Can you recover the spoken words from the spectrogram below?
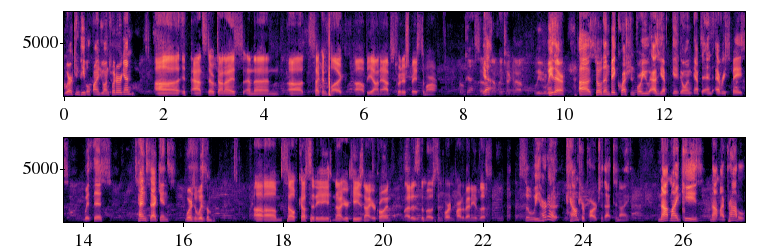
where can people find you on Twitter again? Uh, it's at Stoked on Ice, and then uh, second plug, I'll be on Abs Twitter Space tomorrow. Okay. So Yeah. definitely check it out. We will be there. Uh, so then, big question for you: as you have to get going, we have to end every space with this. Ten seconds. Words of wisdom. Um, Self custody, not your keys, not your coin. That is the most important part of any of this. So we heard a counterpart to that tonight. Not my keys, not my problem.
